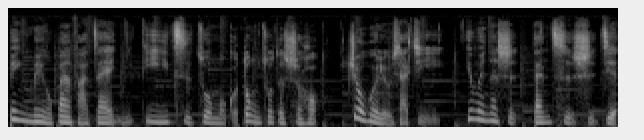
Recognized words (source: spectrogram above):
并没有办法在你第一次做某个动作的时候就会留下记忆，因为那是单次事件。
